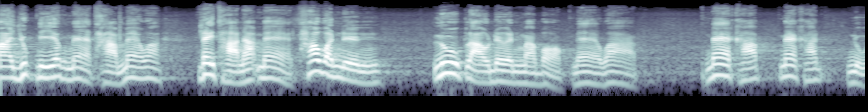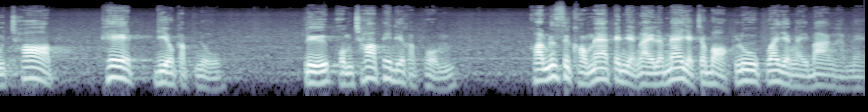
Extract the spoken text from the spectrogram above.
มายุคนี้อะคุณแม่ถามแม่ว่าในฐานะแม่ ถ้าวันหนึ่งลูกเราเดินมาบอกแม่ว่า แม่ครับแม่ครับหนูชอบเพศเดียวกับหนู หรือผมชอบเพศเดียวกับผม ความรู้สึกของแม่เป็นอย่างไร และแม่อยากจะบอกลูกว่ายังไงบ้างครับแม่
